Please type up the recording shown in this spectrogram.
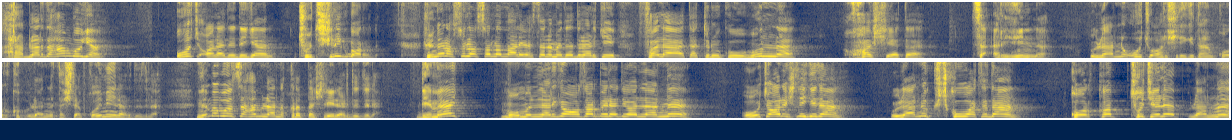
arablarda ham bo'lgan. O'ch oladi degan cho'tishlik bor edi. Shunda Rasululloh sallallohu alayhi vasallam aytadilarki, "Fala tatrukuhunna khashyata sa'rihinna." Ularni o'ch olishligidan qo'rqib ularni tashlab qo'ymanglar dedilar. Nima bo'lsa ham ularni qirib tashlanglar dedilar. Demak, mu'minlarga ozor beradiganlarni o'ch olishligidan, ularni kuch-quvvatidan qo'rqib, cho'chilib ularni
